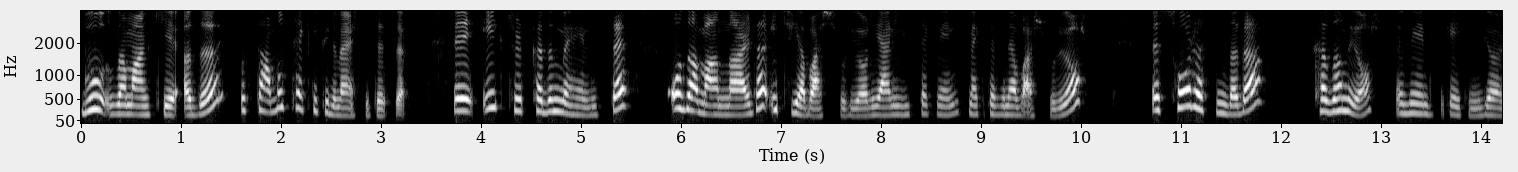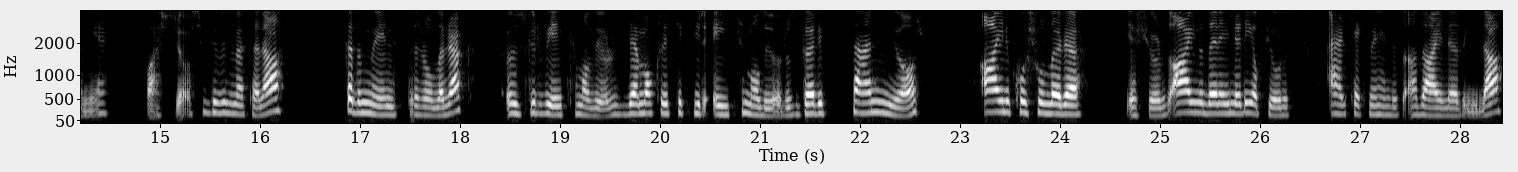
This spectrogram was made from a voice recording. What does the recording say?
bu zamanki adı İstanbul Teknik Üniversitesi. Ve ilk Türk kadın mühendis de o zamanlarda İTÜ'ye başvuruyor. Yani Yüksek Mühendis Mektebi'ne başvuruyor. Ve sonrasında da kazanıyor ve mühendislik eğitimi görmeye başlıyor. Şimdi biz mesela kadın mühendisler olarak özgür bir eğitim alıyoruz. Demokratik bir eğitim alıyoruz. Garipsenmiyor. Aynı koşulları yaşıyoruz. Aynı deneyleri yapıyoruz erkek mühendis adaylarıyla.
